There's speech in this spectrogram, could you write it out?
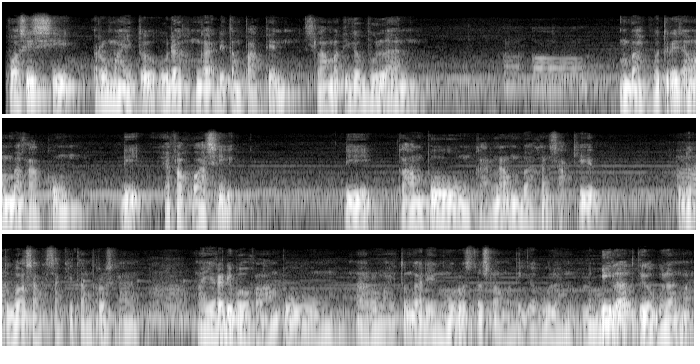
Posisi rumah itu udah nggak ditempatin selama tiga bulan. Oh, oh. Mbah Putri sama Mbah Kakung dievakuasi di Lampung karena Mbah kan sakit, udah tua sakit-sakitan terus kan. Akhirnya dibawa ke Lampung. Nah rumah itu nggak ada yang ngurus tuh selama tiga bulan, lebih lah tiga bulan mah.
